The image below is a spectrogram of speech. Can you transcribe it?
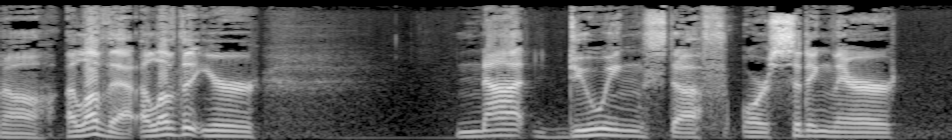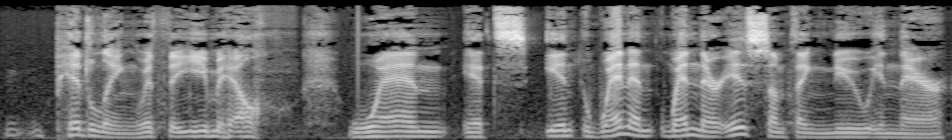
Oh, I love that. I love that you're not doing stuff or sitting there piddling with the email when it's in when and when there is something new in there.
